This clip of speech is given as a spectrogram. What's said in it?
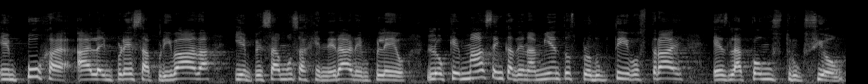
empuja a la empresa privada y empezamos a generar empleo. Lo que más encadenamientos productivos trae es la construcción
